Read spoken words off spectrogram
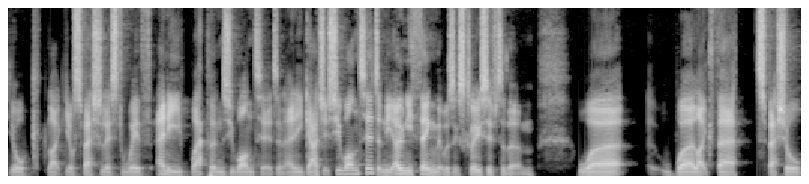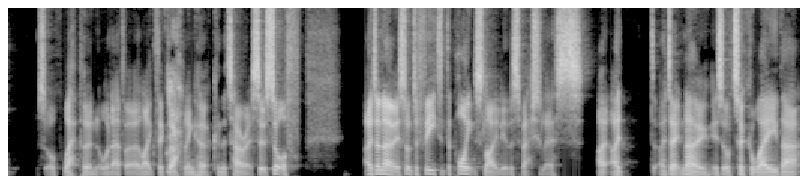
your like your specialist with any weapons you wanted and any gadgets you wanted, and the only thing that was exclusive to them were were like their special sort of weapon or whatever, like the grappling yeah. hook and the turret. So it's sort of I don't know, it sort of defeated the point slightly of the specialists. I I, I don't know. It sort of took away that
